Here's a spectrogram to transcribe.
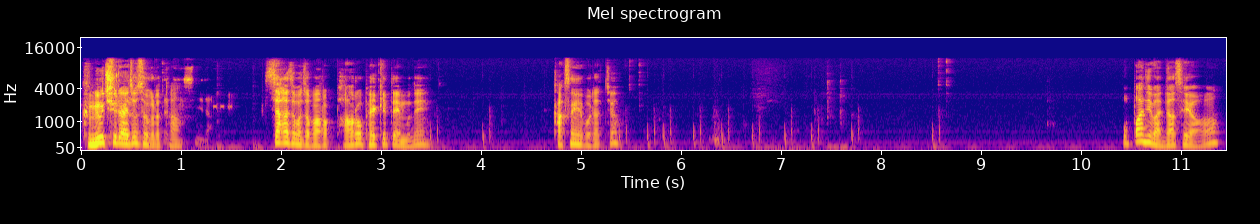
금융치료 해줘서 그렇다. 시작하자마자 바로 바로 뵙기 때문에 각성해 버렸죠. 오빠님 안녕하세요.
